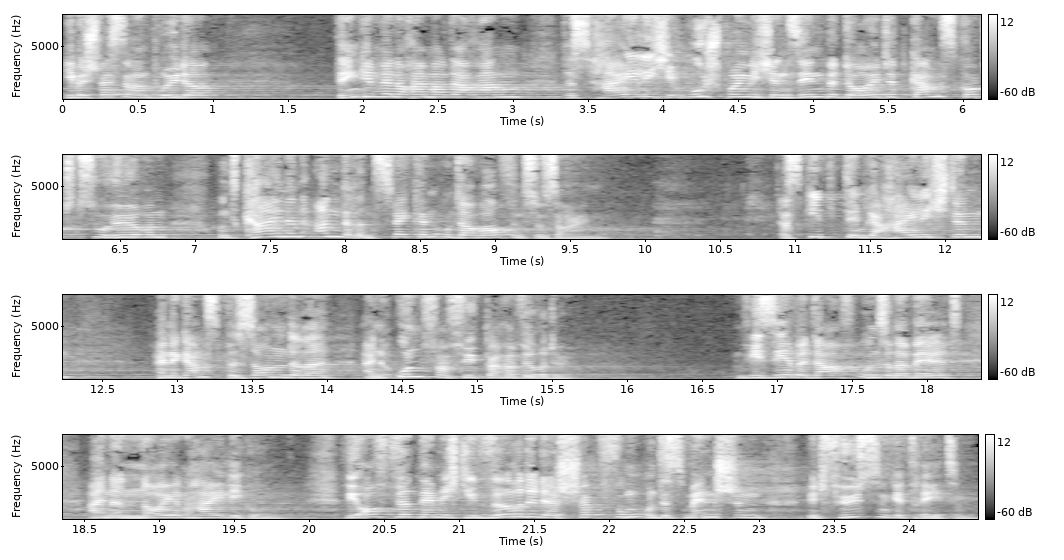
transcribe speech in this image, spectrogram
Liebe Schwestern und Brüder, denken wir noch einmal daran, dass heilig im ursprünglichen Sinn bedeutet, ganz Gott zu hören und keinen anderen Zwecken unterworfen zu sein. Das gibt dem Geheiligten eine ganz besondere, eine unverfügbare Würde. Und wie sehr bedarf unsere Welt einer neuen Heiligung? Wie oft wird nämlich die Würde der Schöpfung und des Menschen mit Füßen getreten?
